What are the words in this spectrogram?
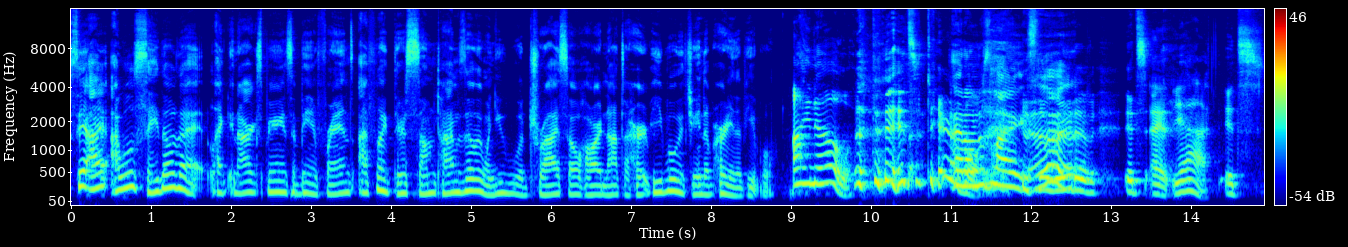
See, I, I will say though that like in our experience of being friends, I feel like there's sometimes though that when you would try so hard not to hurt people that you end up hurting the people. I know. it's terrible. And I'm just like, it's the ugh. of it's uh, yeah, it's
